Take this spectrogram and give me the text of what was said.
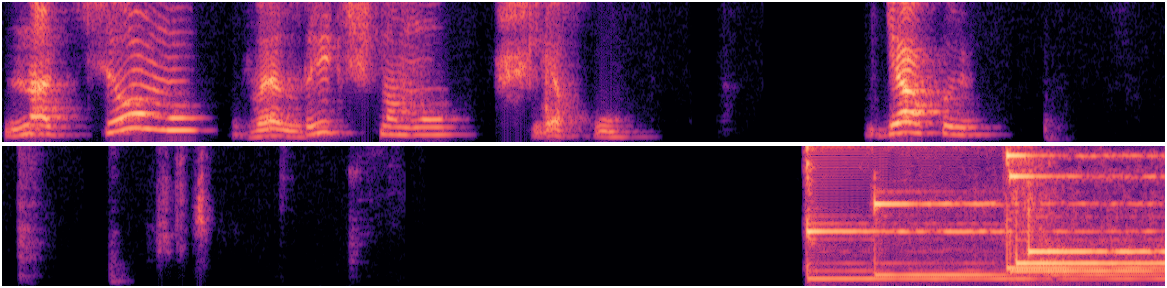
на цьому величному шляху. Дякую. Música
